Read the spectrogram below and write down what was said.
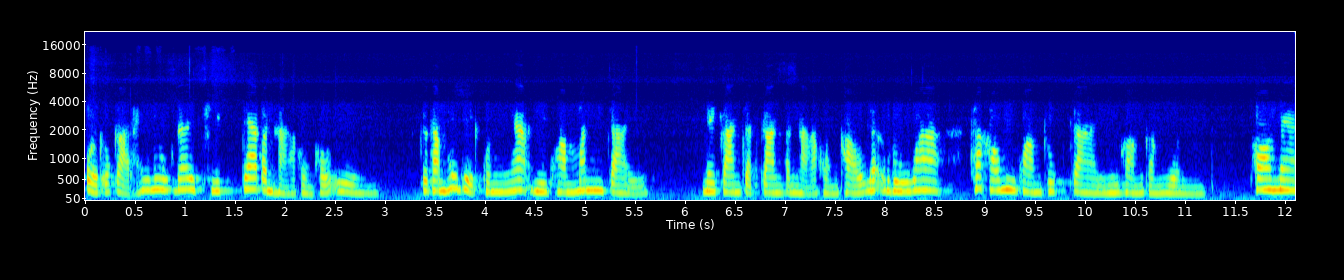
เปิดโอกาสให้ลูกได้คิดแก้ปัญหาของเขาเอง จะทำให้เด็กคนนี้มีความมั่นใจ ในการจัดการปัญหาของเขา และรู้ว่าถ้าเขามีความทุกข์ใจมีความกังวล พ่อแม่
